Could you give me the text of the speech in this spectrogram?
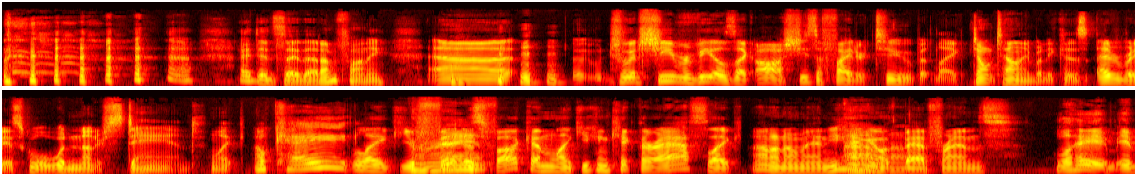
I did say that. I'm funny. Uh, to which she reveals, like, oh, she's a fighter too, but like, don't tell anybody because everybody at school wouldn't understand. Like, okay, like you're fit as fuck and like you can kick their ass. Like, I don't know, man. You hang out with bad friends. Well, hey, it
